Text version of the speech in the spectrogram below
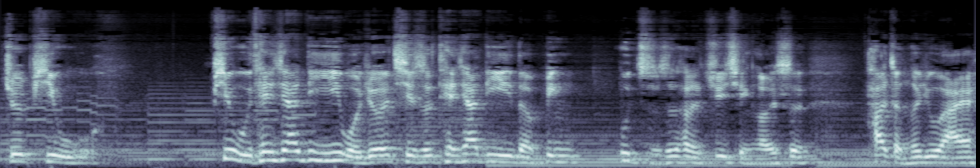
就是 P 五。P 五天下第一，我觉得其实天下第一的并不只是它的剧情，而是它整个 UI，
